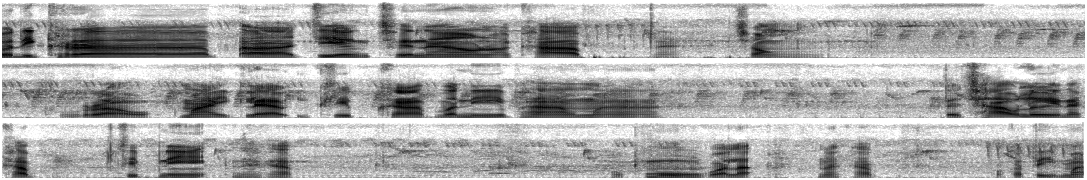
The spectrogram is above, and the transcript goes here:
วัสดีครับอาเจียงชาแนลนะครับนะช่องของเรามาอีกแล้วอีกคลิปครับ วันนี้พามา แต่เช้าเลยนะครับ คลิปนี้นะครับหกโมงกว่าละนะครับ ปกติมา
